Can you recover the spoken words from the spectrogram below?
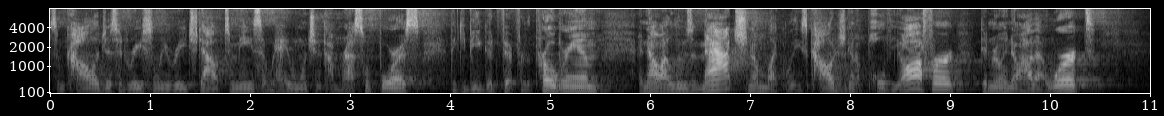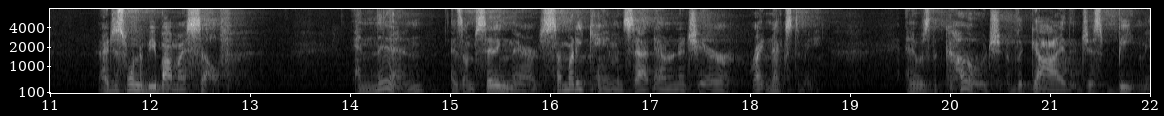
Some colleges had recently reached out to me, said, Hey, we want you to come wrestle for us. I think you'd be a good fit for the program. And now I lose a match, and I'm like, Well, these colleges are going to pull the offer. Didn't really know how that worked. I just wanted to be by myself. And then, as I'm sitting there, somebody came and sat down in a chair right next to me. And it was the coach of the guy that just beat me.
